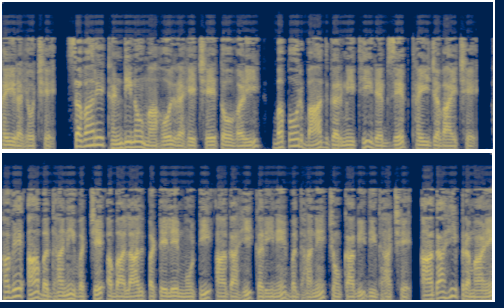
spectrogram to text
થઈ રહ્યો છે. સવારે ઠંડીનો માહોલ રહે છે તો વળી બપોર બાદ ગરમીથી રેબઝેબ થઈ જવાય છે. હવે આ બધાની વચ્ચે અબાલાલ પટેલે મોટી આગાહી કરીને બધાને ચોંકાવી દીધા છે. આગાહી પ્રમાણે,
